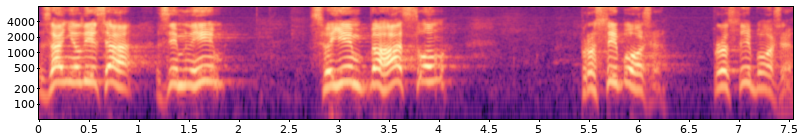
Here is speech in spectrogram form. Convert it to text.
Зайнялися земним своїм багатством? Прости Боже, прости Боже.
